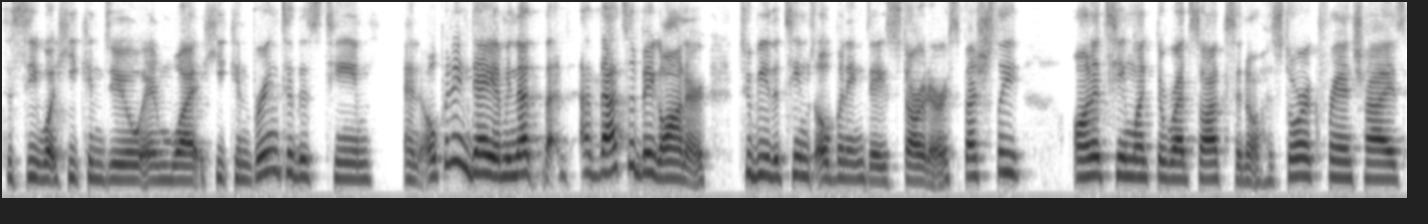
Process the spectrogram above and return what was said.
to see what he can do and what he can bring to this team and opening day, I mean that, that uh, that's a big honor to be the team's opening day starter, especially on a team like the Red Sox, and a historic franchise,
